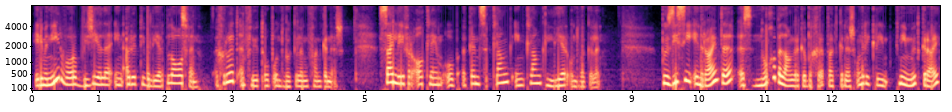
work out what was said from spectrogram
het die manier waarop visuele en auditiewe leer plaasvind 'n groot invloed op ontwikkeling van kinders. Sy lê veral klem op 'n kind se klank en klankleerontwikkeling. Posisie en ruimte is nog 'n belangrike begrip wat kinders onder die knie moet kry.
